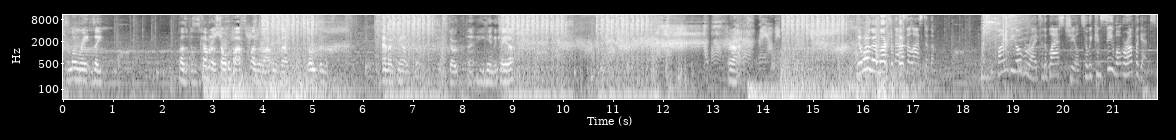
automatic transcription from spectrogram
It's a long range. It's a plasma. This is covered in assault rifle, plasma rifle with a scope and ammo count, scope, and a heat indicator. Alright. Now what I don't like is the That's the last of them. Find the override for the blast shield so we can see what we're up against.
